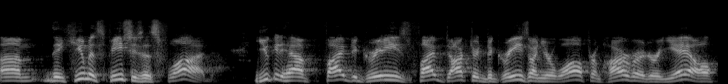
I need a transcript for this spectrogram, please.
um, the human species is flawed. you could have five degrees, five doctorate degrees on your wall from Harvard or Yale,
